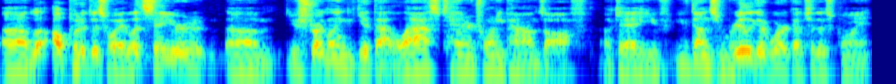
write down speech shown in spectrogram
Uh, I'll put it this way: Let's say you're um, you're struggling to get that last 10 or 20 pounds off. Okay, you've you've done some really good work up to this point,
